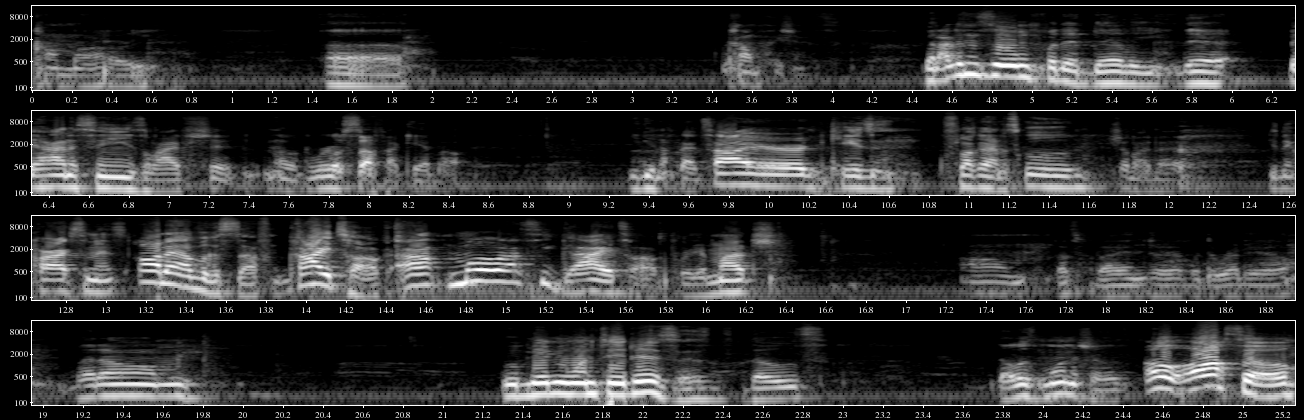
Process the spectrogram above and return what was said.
camaraderie uh, conversations. But I to them for the daily, their behind the scenes life shit, you know, the real stuff I care about. You get a flat tire, your kids flunk out of school, shit like that. Getting car accidents, all that other good stuff. Guy talk. Uh, more I see guy talk pretty much. Um, that's what I enjoy with the radio. But um, what made me want to do this is those those morning shows. Oh, also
